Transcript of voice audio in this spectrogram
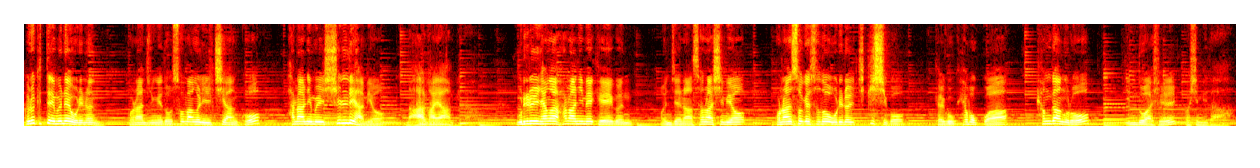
그렇기 때문에 우리는 고난 중에도 소망을 잃지 않고 하나님을 신뢰하며 나아가야 합니다. 우리를 향한 하나님의 계획은 언제나 선하시며 고난 속에서도 우리를 지키시고 결국 회복과 평강으로 인도하실 것입니다.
